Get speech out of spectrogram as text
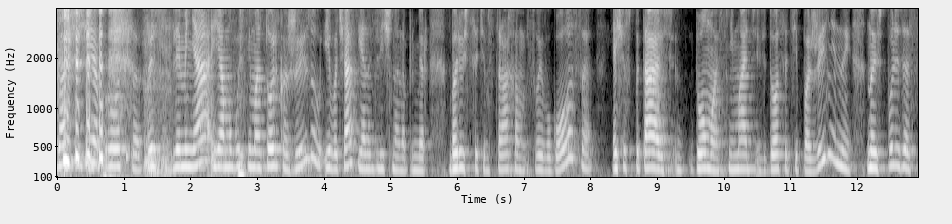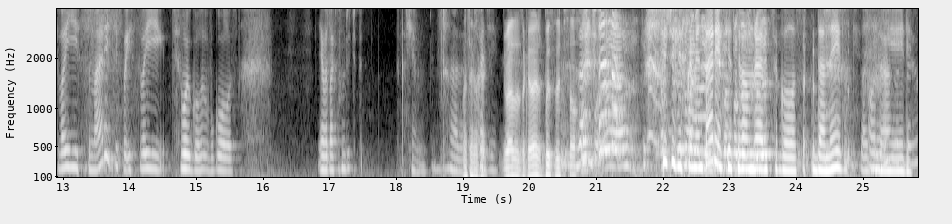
Вообще просто. То есть для меня я могу снимать только жизу, и вот сейчас я лично, например, борюсь с этим страхом своего голоса. Я сейчас пытаюсь дома снимать видосы типа жизненные, но используя свои сценарии, типа и свои, свой голос. Я вот так смотрю, типа, чем? Надо, Вот так вот так. уходи. Глаза закрываешь, быстро записал. Пишите в комментариях, если вам да? нравится голос Данель Да. и Эли.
